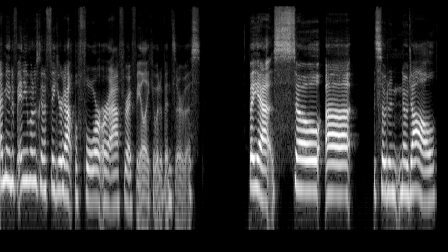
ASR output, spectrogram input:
I mean, if anyone was going to figure it out before or after, I feel like it would have been Zervis. But yeah, so, uh, so to Nodal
